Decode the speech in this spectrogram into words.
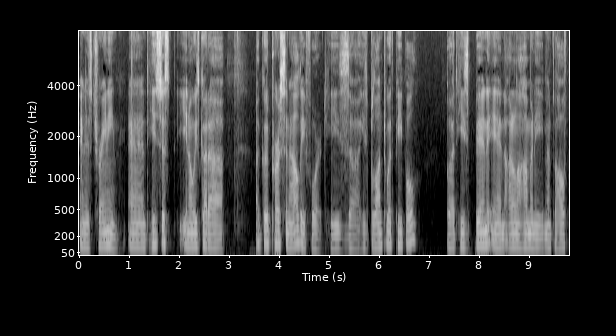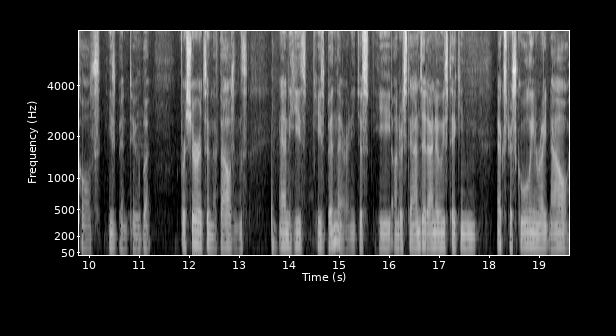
and his training, and he's just you know he's got a a good personality for it. He's uh, he's blunt with people, but he's been in I don't know how many mental health calls he's been to, but for sure it's in the thousands, and he's he's been there and he just he understands it. I know he's taking extra schooling right now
